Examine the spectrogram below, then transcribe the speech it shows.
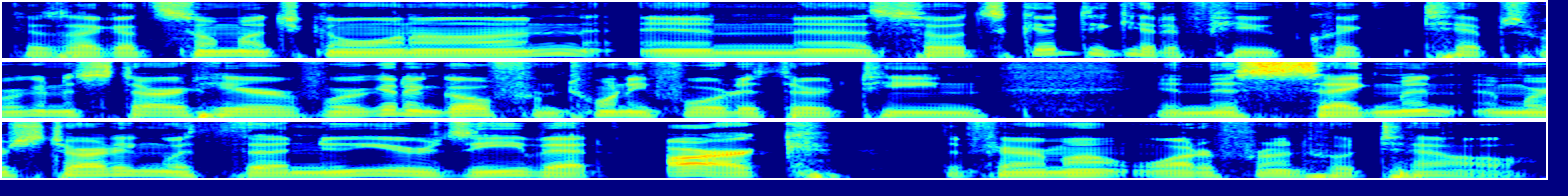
because I got so much going on, and uh, so it's good to get a few quick tips. We're going to start here. We're going to go from 24 to 13 in this segment, and we're starting with uh, New Year's Eve at Arc, the Fairmont Waterfront Hotel.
